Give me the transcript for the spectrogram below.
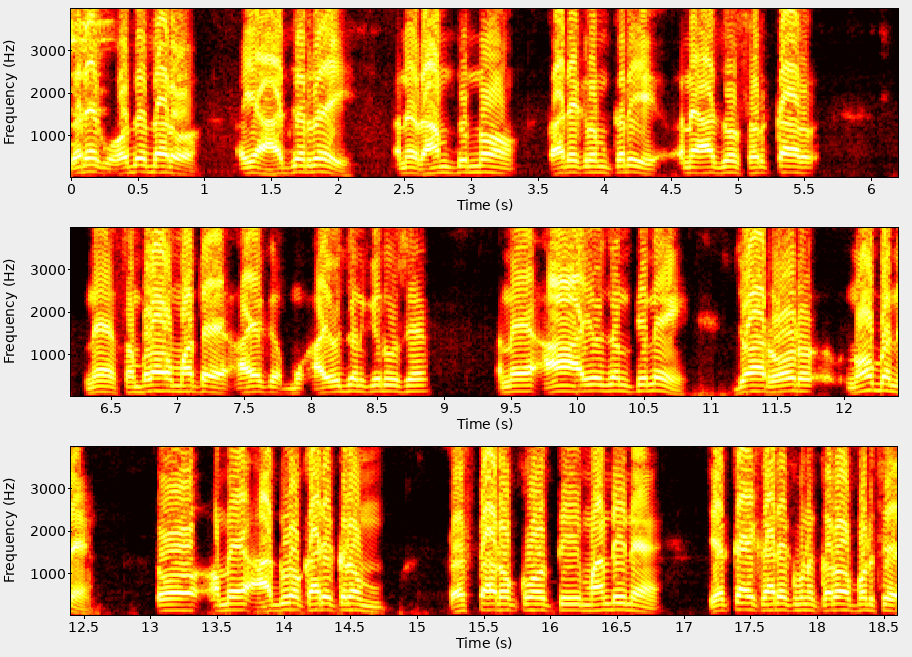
દરેક હોદ્દેદારો અહીંયા હાજર રહી અને રામધૂનનો કાર્યક્રમ કરી અને આ જો સરકારને સંભળાવવા માટે આ એક આયોજન કર્યું છે અને આ આયોજનથી નહીં જો આ રોડ ન બને તો અમે આગલો કાર્યક્રમ રસ્તા રોકોથી માંડીને જે કાંઈ કાર્યક્રમ કરવા પડશે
